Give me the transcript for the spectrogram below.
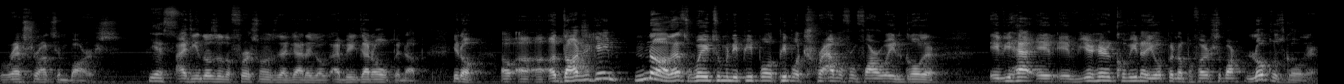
restaurants and bars. yes. I think those are the first ones that gotta go. I mean, gotta open up. You know, a, a, a Dodger game? No, that's way too many people. People travel from far away to go there. If you have, if, if you're here in Covina, you open up a first bar. Locals go there.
